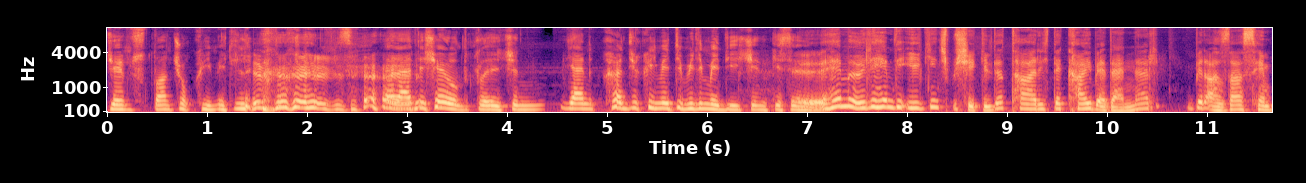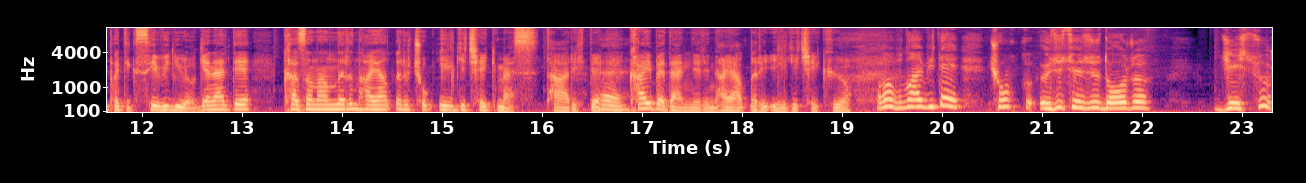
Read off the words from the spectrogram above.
Cem Sultan çok kıymetliler. Bizim- Herhalde şey oldukları için yani kadir kıymeti bilinmediği için ikisinin. Ee, hem öyle hem de ilginç bir şekilde tarihte kaybedenler biraz daha sempatik, seviliyor. Genelde kazananların hayatları çok ilgi çekmez tarihte. Evet. Kaybedenlerin hayatları ilgi çekiyor. Ama bunlar bir de çok özü sözü doğru, cesur,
